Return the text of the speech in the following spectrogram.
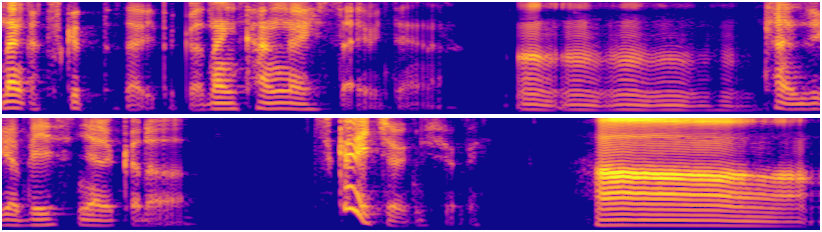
なんか作ってたりとかなんか考えてたりみたいな。うんうんうんうんうん。感じがベースにあるから疲れちゃうんですよね。は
